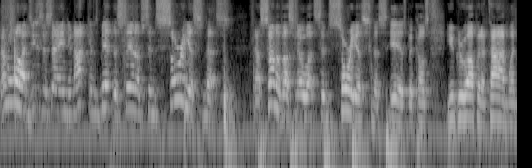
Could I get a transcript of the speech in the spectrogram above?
Number one, Jesus is saying, do not commit the sin of censoriousness. Now, some of us know what censoriousness is because you grew up in a time when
